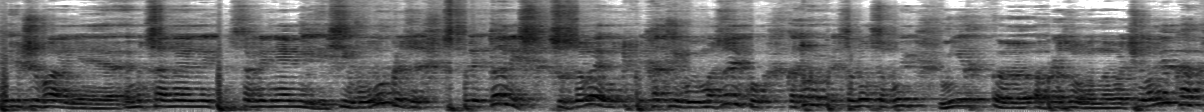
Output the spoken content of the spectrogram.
переживания, эмоциональные представления о мире, символы и образы сплетались, создавая вот ту прихотливую мозаику, которую представлял собой мир э, образованного человека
